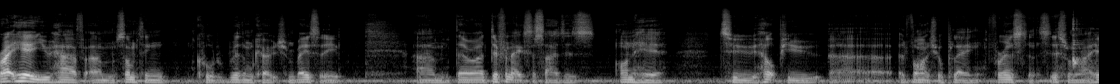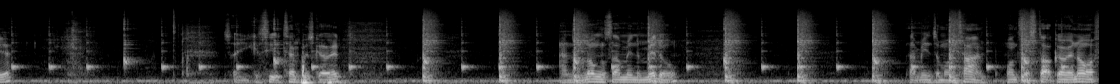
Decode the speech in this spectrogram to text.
Right here, you have um, something called Rhythm Coach, and basically, um, there are different exercises on here to help you uh, advance your playing. For instance, this one right here. So you can see the tempo's going, and as long as I'm in the middle, that means I'm on time. Once I start going off,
